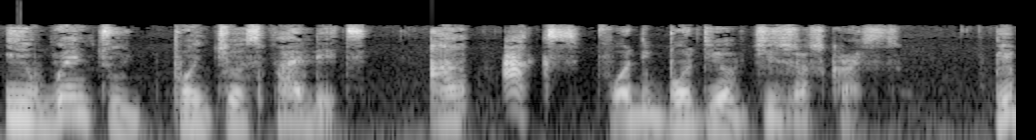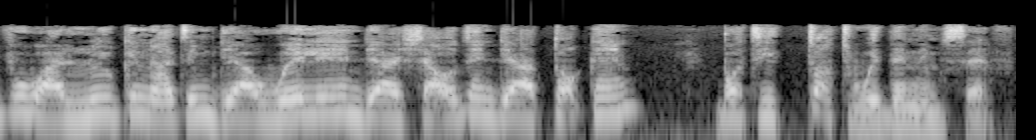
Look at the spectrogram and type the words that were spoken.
He went to Pontius Pilate and asked for the body of Jesus Christ. People were looking at him, they are wailing, they are shouting, they are talking. But he thought within himself,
